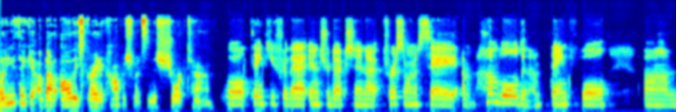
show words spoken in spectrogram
what do you think about all these great accomplishments in this short time? Well, thank you for that introduction. I, first, I want to say I'm humbled and I'm thankful. Um,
